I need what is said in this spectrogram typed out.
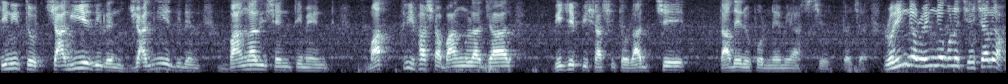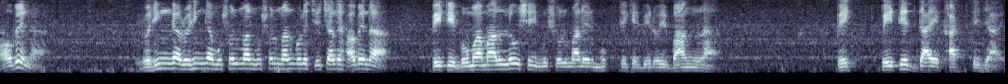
তিনি তো চাগিয়ে দিলেন, জাগিয়ে দিলেন বাঙালি সেন্টিমেন্ট। মাতৃভাষা বাংলা যার বিজেপি শাসিত রাজ্যে তাদের উপর নেমে আসছে অত্যাচার। রোহিঙ্গা রোহিঙ্গা বলে চেঁচালে হবে না। রোহিঙ্গা রোহিঙ্গা মুসলমান মুসলমান বলে চেঁচালে হবে না। পেটে বোমা মারলেও সেই মুসলমানের মুখ থেকে বেরোয় বাংলা। পেট, পেটের দায়ে খাটতে যায়।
